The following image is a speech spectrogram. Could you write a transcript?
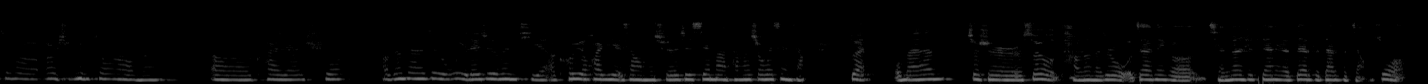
最后二十分钟啊，我们呃快点说。啊，刚才这个物以类聚的问题啊，口语的话题也像我们学的这些嘛，谈论社会现象。对我们就是所有谈论的，就是我在那个前段时间那个 Delf Delf 讲座。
